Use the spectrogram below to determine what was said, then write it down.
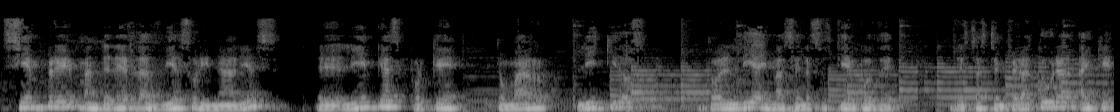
siempre mantener las vías urinarias eh, limpias porque tomar líquidos todo el día y más en esos tiempos de, estas temperaturas hay que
